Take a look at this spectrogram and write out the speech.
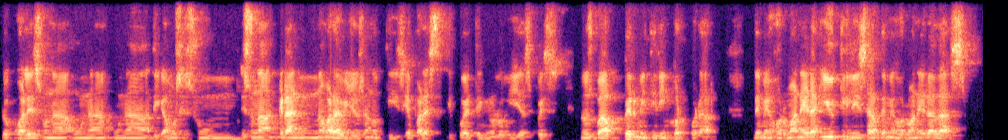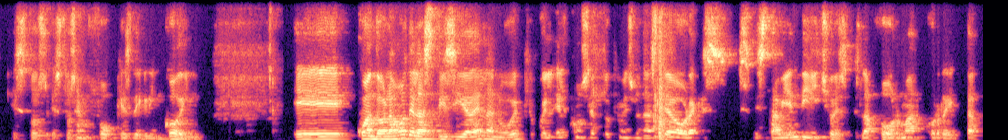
lo cual es una, una, una digamos, es, un, es una gran, una maravillosa noticia para este tipo de tecnologías, pues nos va a permitir incorporar de mejor manera y utilizar de mejor manera las, estos, estos enfoques de green coding. Eh, cuando hablamos de elasticidad en la nube, que fue el, concepto que mencionaste ahora, que está bien dicho, es, es la forma correcta,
